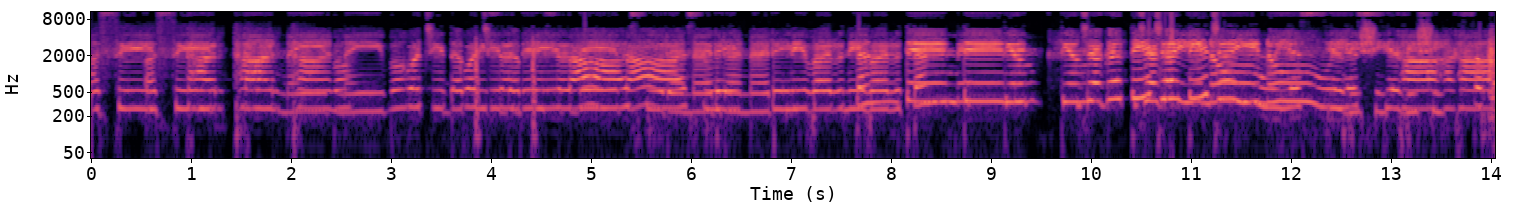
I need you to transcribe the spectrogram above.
असि असिर्थानैव क्वचिदपचिदपेवासुरनरे निवर्निवर्तन्ते जगति जयिनो यस्य विशिखाः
